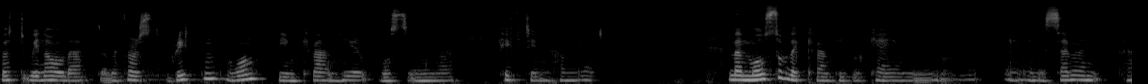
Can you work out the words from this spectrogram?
but we know that uh, the first written one, being Kven here, was in uh, 1500. And then most of the Kven people came uh, in the seven uh,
